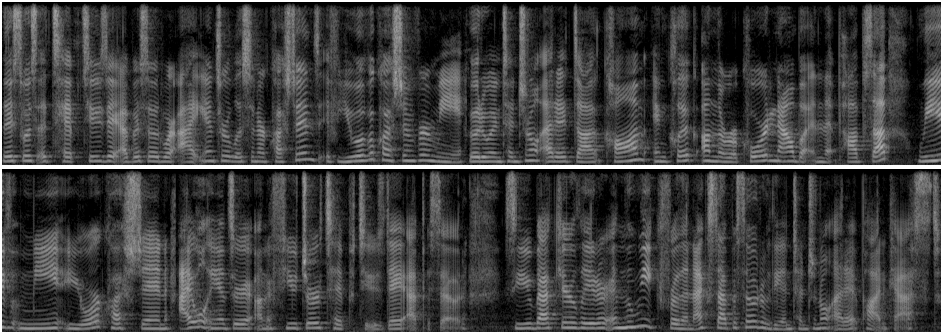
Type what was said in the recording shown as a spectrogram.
This was a Tip Tuesday episode where I answer listener questions. If you have a question for me, go to intentionaledit.com and click on the record now button that pops up. Leave me your question. I will answer it on a future Tip Tuesday episode. See you back here later in the week for the next episode of the Intentional Edit podcast.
